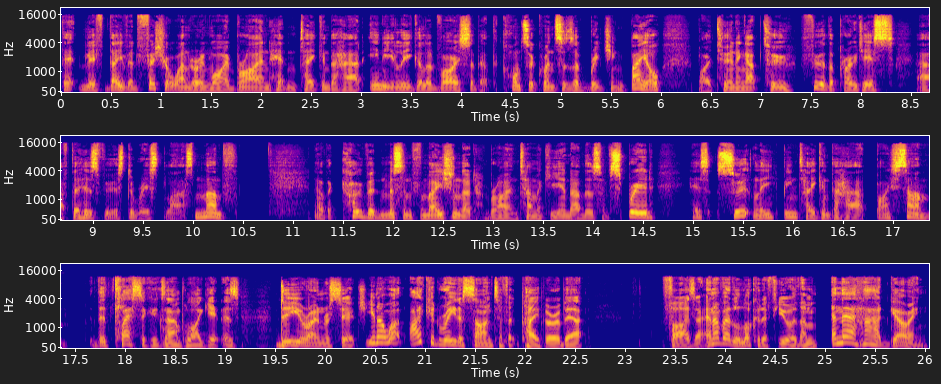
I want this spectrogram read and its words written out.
that left David Fisher wondering why Brian hadn't taken to heart any legal advice about the consequences of breaching bail by turning up to further protests after his first arrest last month. Now, the COVID misinformation that Brian Tamaki and others have spread has certainly been taken to heart by some. The classic example I get is do your own research. You know what? I could read a scientific paper about Pfizer, and I've had a look at a few of them, and they're hard going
